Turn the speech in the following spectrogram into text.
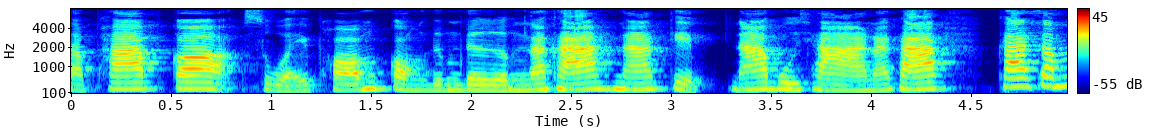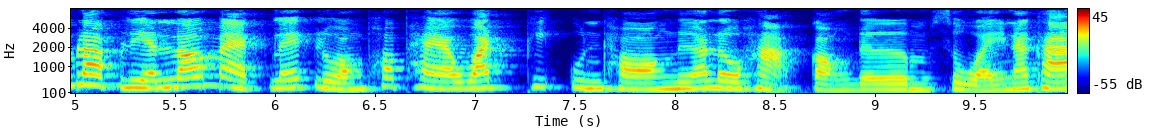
สภาพก็สวยพร้อมกล่องเดิมๆนะคะน่าเก็บน่าบูชานะคะ ค่ะสำหรับเหรียญล้อแม็กเล็กหลวงพ่อแพรวัดพิกุลทองเนื้อโลหะกล่องเดิมสวยนะคะ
